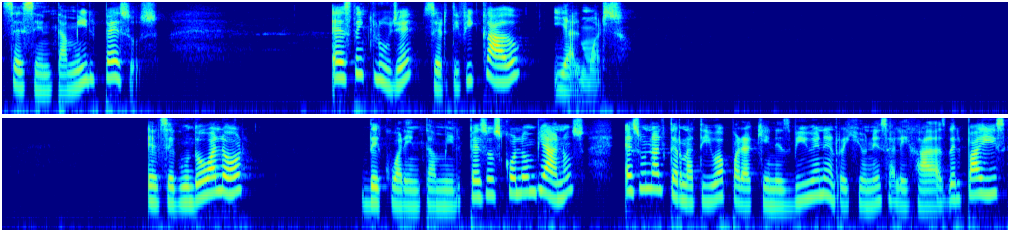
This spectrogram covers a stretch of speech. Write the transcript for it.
60 mil pesos. Este incluye certificado y almuerzo. El segundo valor de 40 mil pesos colombianos es una alternativa para quienes viven en regiones alejadas del país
